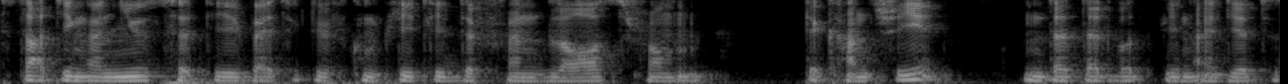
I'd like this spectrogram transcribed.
starting a new city basically with completely different laws from the country. And that that would be an idea to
